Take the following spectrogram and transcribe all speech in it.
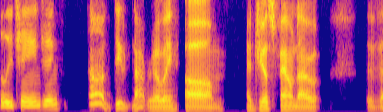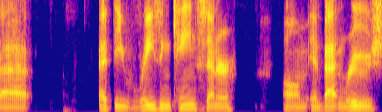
really changing. Oh, dude, not really. Um, I just found out that at the Raising Cane Center um in Baton Rouge,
